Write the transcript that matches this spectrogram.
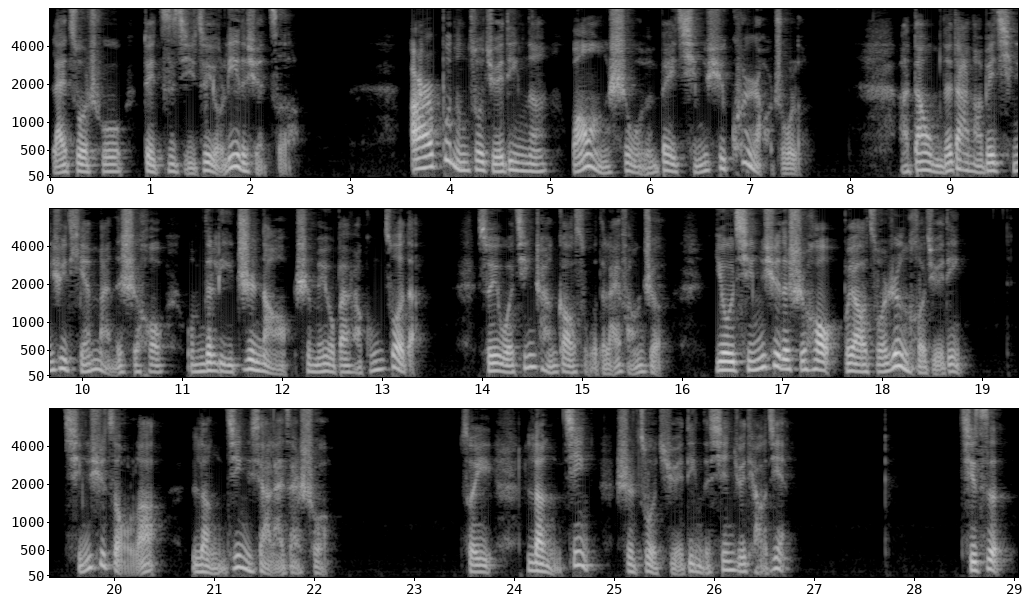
来做出对自己最有利的选择。而不能做决定呢，往往是我们被情绪困扰住了。啊，当我们的大脑被情绪填满的时候，我们的理智脑是没有办法工作的。所以我经常告诉我的来访者，有情绪的时候不要做任何决定，情绪走了，冷静下来再说。所以，冷静是做决定的先决条件。其次，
